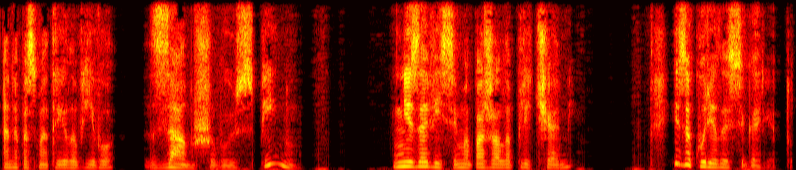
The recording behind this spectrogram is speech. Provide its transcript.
она посмотрела в его замшевую спину, независимо пожала плечами и закурила сигарету.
